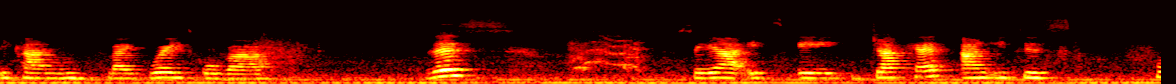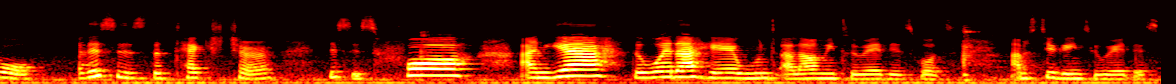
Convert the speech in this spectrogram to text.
we can like wear it over this. So yeah it's a jacket and it is four. This is the texture. This is four. And yeah the weather here won't allow me to wear this but i'm still going to wear this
